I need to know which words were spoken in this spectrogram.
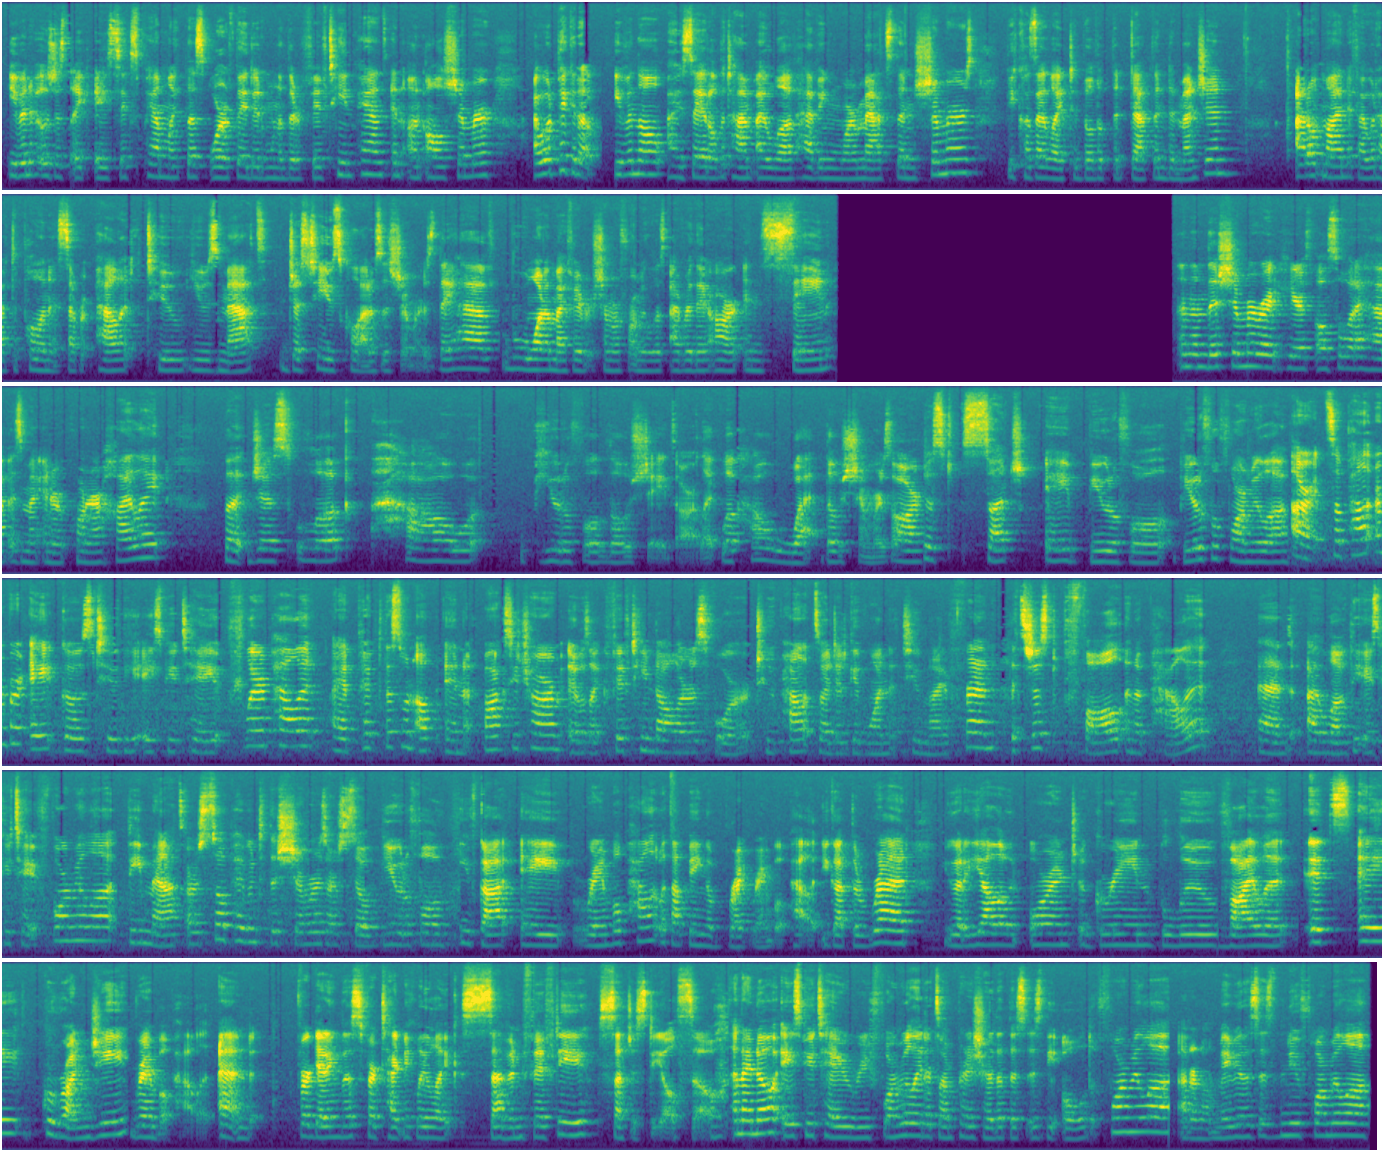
even if it was just like a six pan like this or if they did one of their 15 pans in an all shimmer I would pick it up. Even though I say it all the time, I love having more mattes than shimmers because I like to build up the depth and dimension. I don't mind if I would have to pull in a separate palette to use matte, just to use Kaleidos' shimmers. They have one of my favorite shimmer formulas ever. They are insane. And then this shimmer right here is also what I have as my inner corner highlight. But just look how beautiful those shades are. Like look how wet those shimmers are. Just such a beautiful, beautiful formula. Alright, so palette number 8 goes to the Ace Beauté Flair palette. I had picked this one up in BoxyCharm. It was like $15 for two palettes, so I did give one to my friend. It's just fall in a palette and I love the Ace Beauté formula. The mattes are so pigmented, the shimmers are so beautiful. You've got a rainbow palette without being a bright rainbow palette. You got the red, you got a yellow, an orange, a green, blue, violet. It's a grungy rainbow palette and for getting this for technically like 750 such a steal so and I know Ace Beauté reformulated so I'm pretty sure that this is the old formula I don't know maybe this is the new formula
